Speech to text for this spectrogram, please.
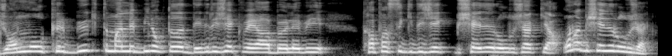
John Walker büyük ihtimalle bir noktada delirecek veya böyle bir kafası gidecek bir şeyler olacak ya ona bir şeyler olacak.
